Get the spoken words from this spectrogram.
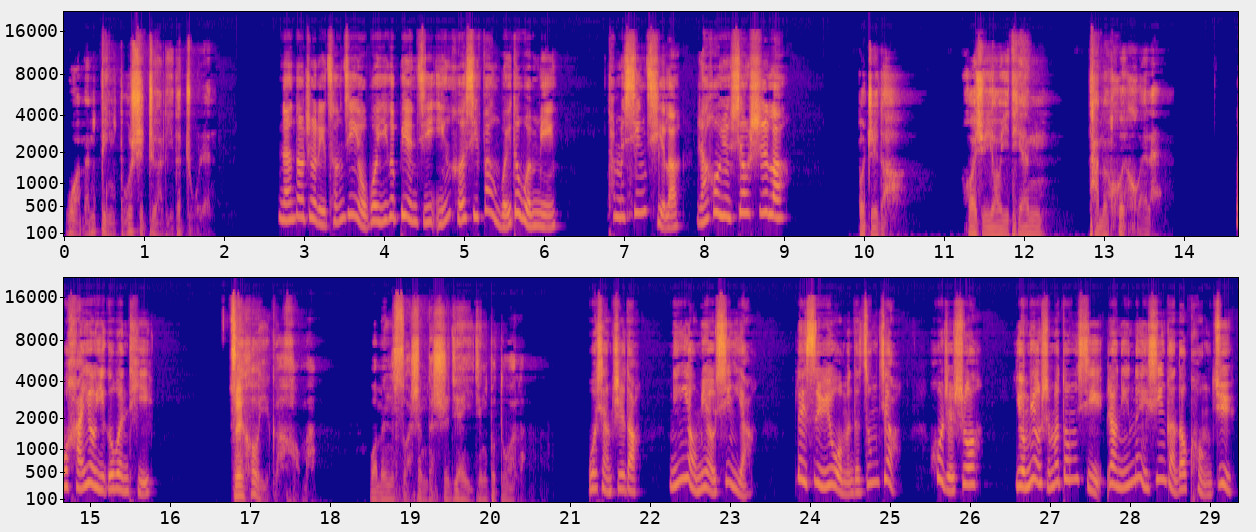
我们并不是这里的主人。难道这里曾经有过一个遍及银河系范围的文明？他们兴起了，然后又消失了？不知道。或许有一天他们会回来。我还有一个问题。最后一个好吗？我们所剩的时间已经不多了。我想知道您有没有信仰，类似于我们的宗教，或者说有没有什么东西让您内心感到恐惧？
